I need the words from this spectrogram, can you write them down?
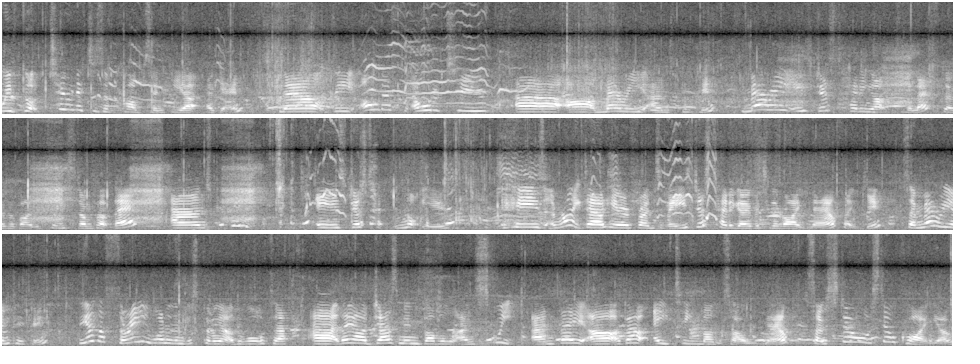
We've got two litters of cubs in here again. Now the oldest, older two uh, are Merry and Pippin. Merry is just heading up to the left over by the tree stump up there, and Pippin is just not you. He's right down here in front of me. He's just heading over to the right now. Thank you. So Merry and Pippin. The other three, one of them just coming out of the water, uh, they are Jasmine, Bubble, and Squeak, and they are about 18 months old now. So still, still quite young.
